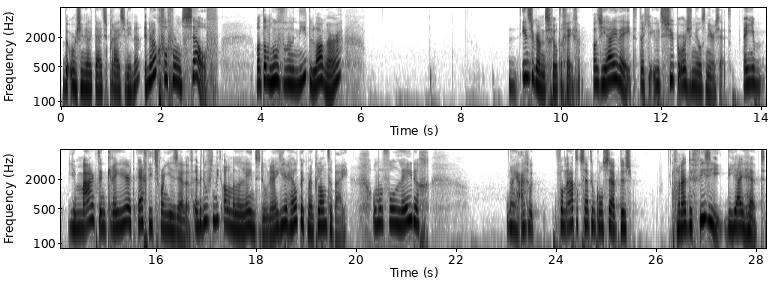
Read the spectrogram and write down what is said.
De originaliteitsprijs winnen? In elk geval voor onszelf. Want dan hoeven we niet langer Instagram de schuld te geven. Als jij weet dat je iets super origineels neerzet en je je maakt en creëert echt iets van jezelf. En dat hoef je niet allemaal alleen te doen. Hè. Hier help ik mijn klanten bij. Om een volledig, nou ja, eigenlijk van A tot Z een concept. Dus vanuit de visie die jij hebt,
